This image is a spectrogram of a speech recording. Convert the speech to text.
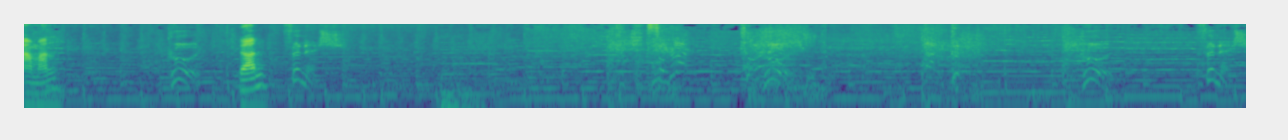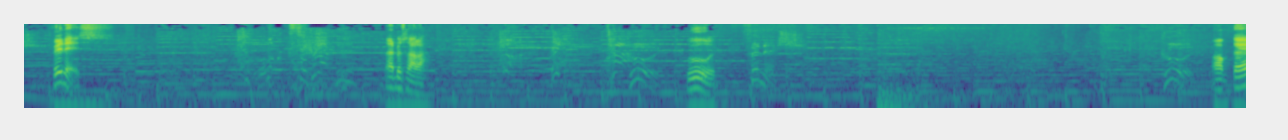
Aman. Dan Finish. Finish. Aduh salah. Good. Good. Finish. Good. Oke.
